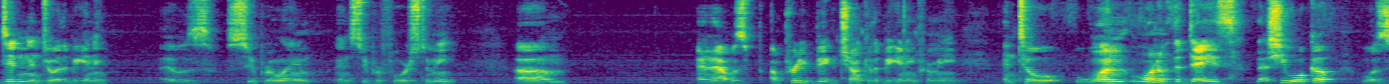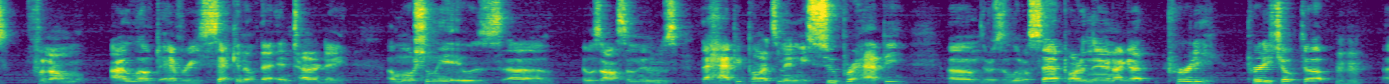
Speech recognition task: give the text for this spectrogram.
didn't enjoy the beginning. It was super lame and super forced to me. Um, and that was a pretty big chunk of the beginning for me until one one of the days that she woke up was phenomenal. I loved every second of that entire day. Emotionally, it was uh, it was awesome. It Mhm. was the happy parts made me super happy. Um, there was a little sad part in there, and I got pretty pretty choked up Mhm. uh,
